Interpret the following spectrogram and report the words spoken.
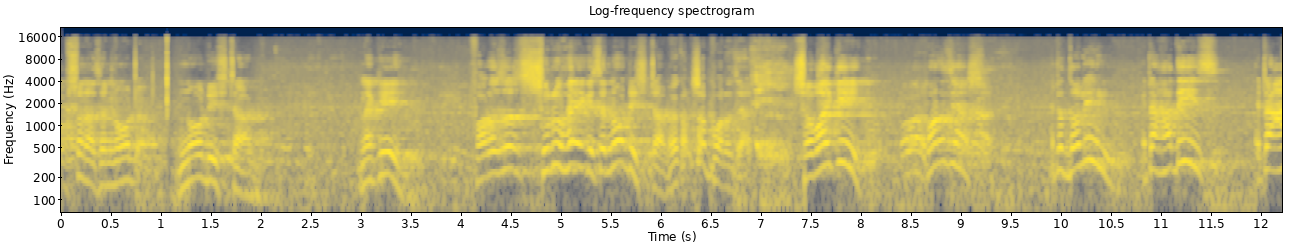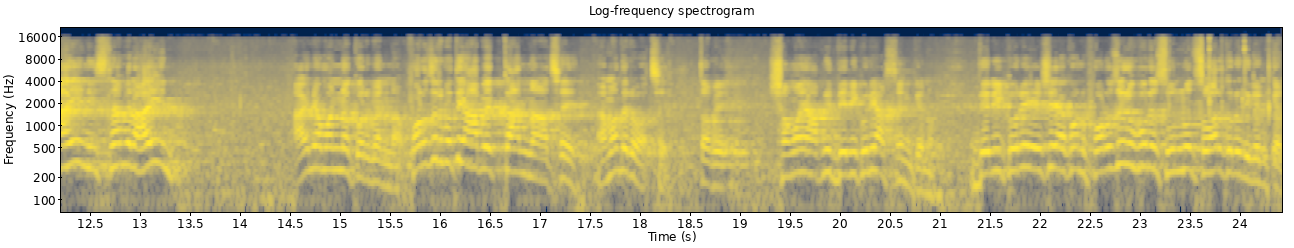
অপশন আছে নো নো ডিস্টার্ব নাকি? ফরজ শুরু হয়ে গেছে নো ডিস্টার্ব এখন সব ফরজে আসে সবাই কি? ফরজে আসে এটা দলিল, এটা হাদিস, এটা আইন, ইসলামের আইন। আইন অমান্য করবেন না। ফরজের প্রতি আবেগ কান না আছে? আমাদেরও আছে। তবে সময় আপনি দেরি করে আসছেন কেন? দেরি করে এসে এখন ফরজের উপরে সুন্নত সওয়ার করে দিলেন কেন?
